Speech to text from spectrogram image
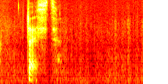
Cześć!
